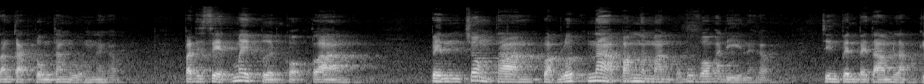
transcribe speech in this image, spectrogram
สังกัดกรมทางหลวงนะครับ ปฏิเสธไม่เปิดเกาะกลาง เป็นช่องทางกลับรถหน้าปั๊มน้ำมันของผู้ฟ้องคดีนะครับ จึงเป็นไปตามหลักเก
